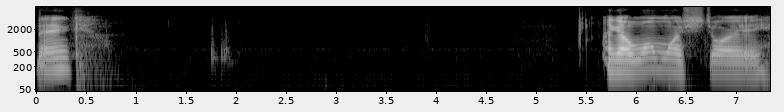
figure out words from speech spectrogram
think I got one more story.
